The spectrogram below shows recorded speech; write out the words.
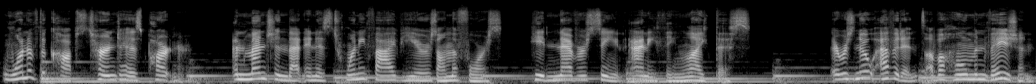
One of the cops turned to his partner and mentioned that in his 25 years on the force, he'd never seen anything like this. There was no evidence of a home invasion.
